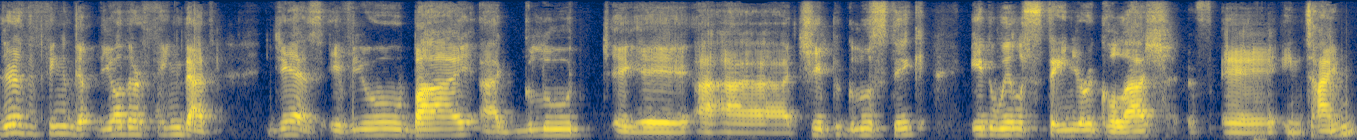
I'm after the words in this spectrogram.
there's the thing the, the other thing that yes if you buy a glue a, a, cheap glue stick it will stain your collage uh, in time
